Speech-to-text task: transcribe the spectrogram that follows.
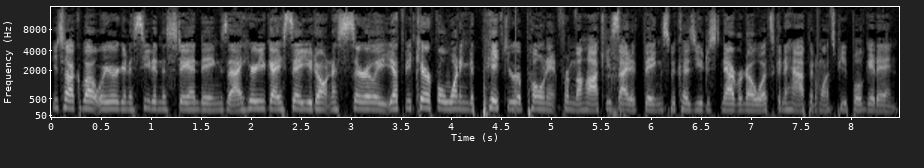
You talk about where you're going to seat in the standings. I hear you guys say you don't necessarily. You have to be careful wanting to pick your opponent from the hockey side of things because you just never know what's going to happen once people get in.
